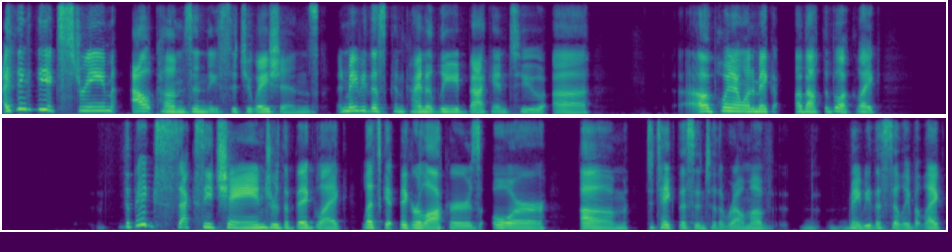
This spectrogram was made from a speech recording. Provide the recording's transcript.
I think the extreme outcomes in these situations, and maybe this can kind of lead back into uh, a point I want to make about the book. Like the big sexy change, or the big like let's get bigger lockers, or um, to take this into the realm of maybe the silly, but like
